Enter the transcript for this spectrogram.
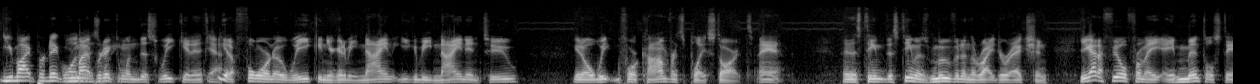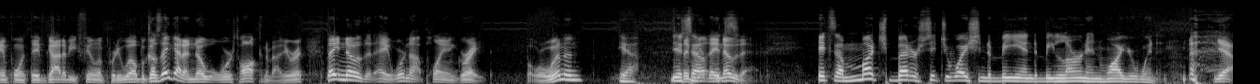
You might predict one. you might this predict week. one this weekend. And if Yeah. you get a four and zero week, and you're going to be nine, you could be nine and two, you know, a week before conference play starts. Man, and this team, this team is moving in the right direction. You got to feel from a, a mental standpoint, they've got to be feeling pretty well because they got to know what we're talking about here, right? They know that hey, we're not playing great, but we're winning. Yeah. They, a- they know that. It's a much better situation to be in to be learning while you're winning. Yeah,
